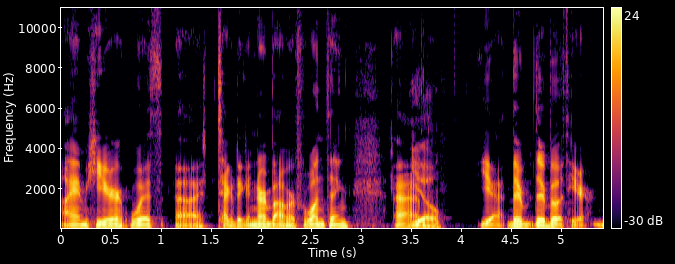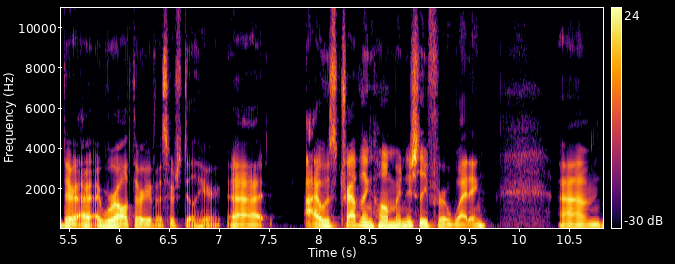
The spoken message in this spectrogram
I am here with uh, Tactic and Nerdbomber for one thing. Uh, Yo. yeah, they're they're both here. They're I, we're all three of us are still here. Uh, I was traveling home initially for a wedding, um,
